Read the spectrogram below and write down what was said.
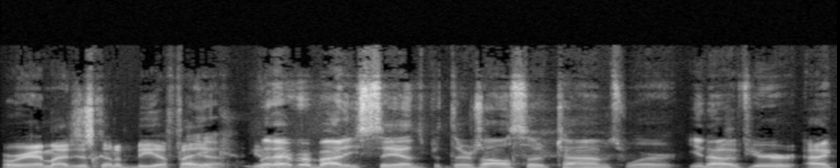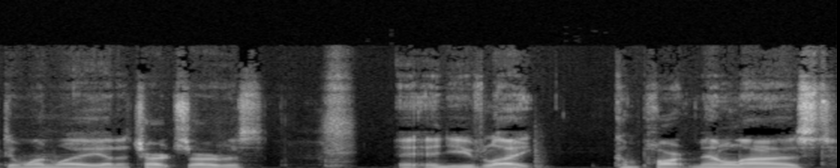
Or am I just going to be a fake? Yeah, but know? everybody sins. But there's also times where you know if you're acting one way at a church service, and, and you've like compartmentalized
